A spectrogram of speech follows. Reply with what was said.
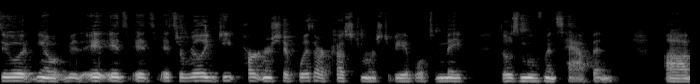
do it you know it, it's it's it's a really deep partnership with our customers to be able to make those movements happen. Uh,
